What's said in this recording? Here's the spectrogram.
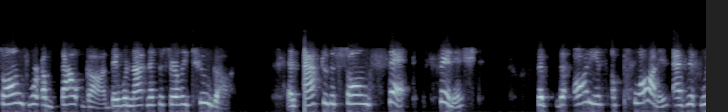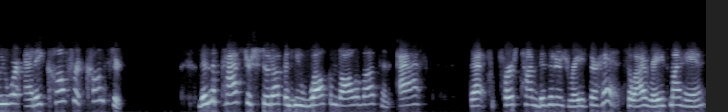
songs were about God. They were not necessarily to God. And after the song set finished, the, the audience applauded as if we were at a comfort concert. Then the pastor stood up and he welcomed all of us and asked that first time visitors raise their hand. So I raised my hand.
